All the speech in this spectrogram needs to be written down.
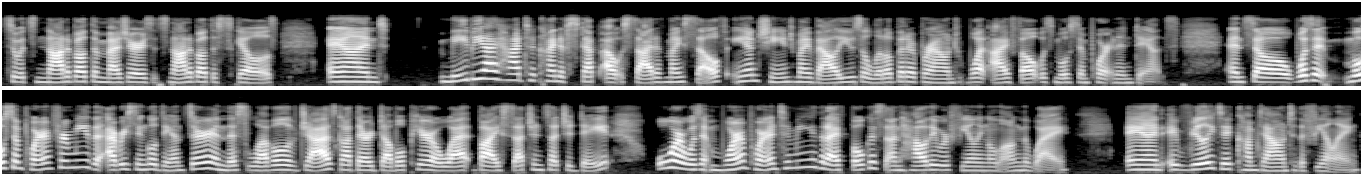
So it's not about the measures, it's not about the skills. And maybe I had to kind of step outside of myself and change my values a little bit around what I felt was most important in dance. And so, was it most important for me that every single dancer in this level of jazz got their double pirouette by such and such a date? Or was it more important to me that I focused on how they were feeling along the way? And it really did come down to the feeling.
